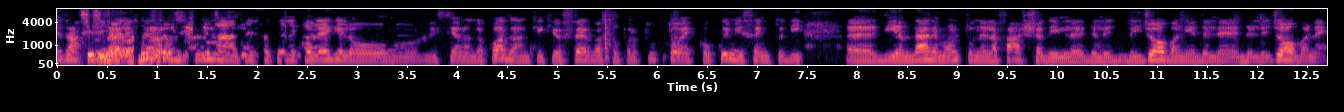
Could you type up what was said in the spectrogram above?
Esatto, sì, sì, dai, questo è un tema, penso che le colleghe lo, ne siano d'accordo, anche chi osserva soprattutto, ecco, qui mi sento di, eh, di andare molto nella fascia del, delle, dei giovani e delle, delle giovane,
